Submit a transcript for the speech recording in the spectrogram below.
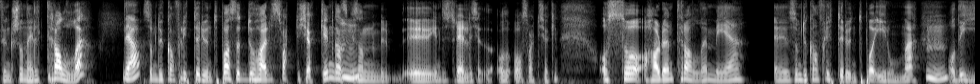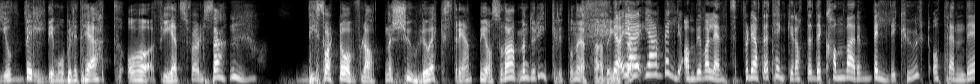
funksjonell tralle ja. som du kan flytte rundt på. Altså, du har svarte kjøkken, ganske mm. sånn industrielle kjøkken, og, og svarte kjøkken. Og så har du en tralle med som du kan flytte rundt på i rommet. Mm. Og det gir jo veldig mobilitet og frihetsfølelse. Mm. De svarte overflatene skjuler jo ekstremt mye også, da. Men du ryker litt på nesa, Ja, Birgitte. jeg, jeg er veldig ambivalent, fordi jeg tenker at det, det kan være veldig kult og trendy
